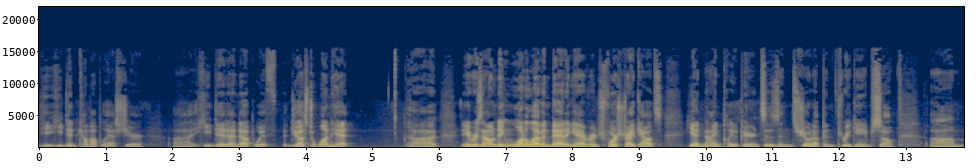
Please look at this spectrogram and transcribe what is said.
he he did come up last year. Uh, he did end up with just one hit, uh, a resounding 111 batting average, four strikeouts. He had nine plate appearances and showed up in three games. So um,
